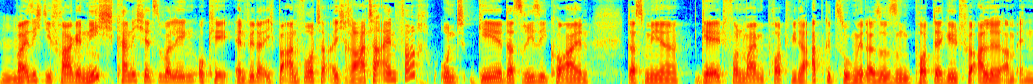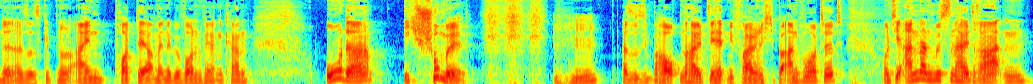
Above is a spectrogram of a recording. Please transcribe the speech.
Weiß ich die Frage nicht, kann ich jetzt überlegen, okay, entweder ich beantworte, ich rate einfach und gehe das Risiko ein, dass mir Geld von meinem Pot wieder abgezogen wird. Also es ist ein Pot, der gilt für alle am Ende. Also es gibt nur einen Pot, der am Ende gewonnen werden kann. Oder ich schummel. Also sie behaupten halt, sie hätten die Frage richtig beantwortet und die anderen müssen halt raten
